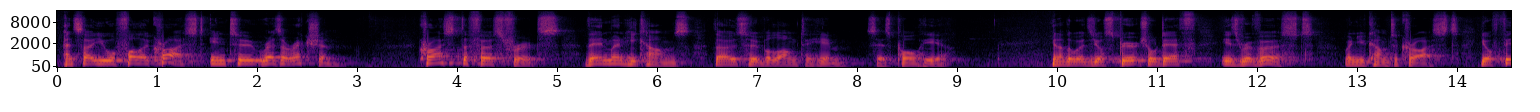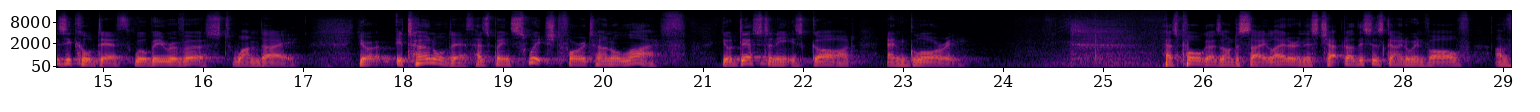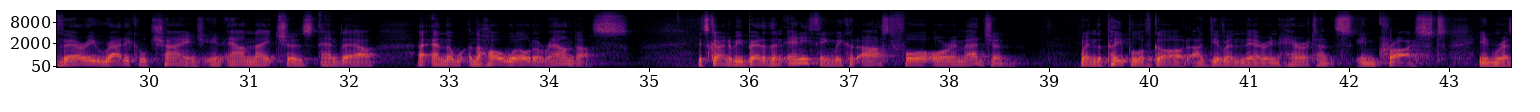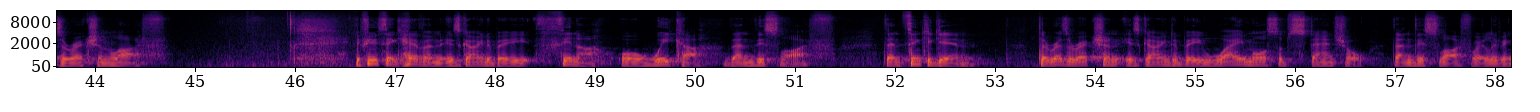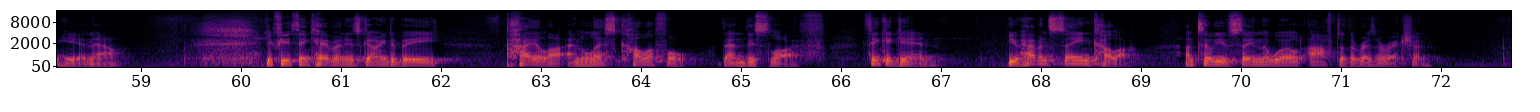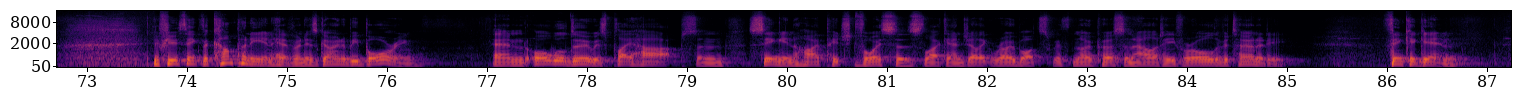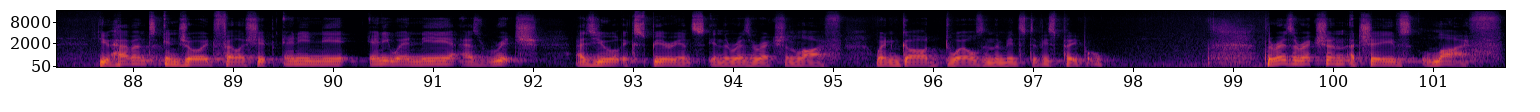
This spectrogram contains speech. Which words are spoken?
And so you will follow Christ into resurrection. Christ the first fruits, then when he comes, those who belong to him, says Paul here. In other words, your spiritual death is reversed when you come to Christ. Your physical death will be reversed one day. Your eternal death has been switched for eternal life. Your destiny is God and glory. As Paul goes on to say later in this chapter, this is going to involve a very radical change in our natures and, our, and, the, and the whole world around us. It's going to be better than anything we could ask for or imagine when the people of God are given their inheritance in Christ in resurrection life. If you think heaven is going to be thinner or weaker than this life, then think again. The resurrection is going to be way more substantial than this life we're living here now. If you think heaven is going to be paler and less colourful than this life, think again. You haven't seen colour until you've seen the world after the resurrection. If you think the company in heaven is going to be boring and all we'll do is play harps and sing in high pitched voices like angelic robots with no personality for all of eternity, think again. You haven't enjoyed fellowship any near, anywhere near as rich as you will experience in the resurrection life when God dwells in the midst of his people. The resurrection achieves life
